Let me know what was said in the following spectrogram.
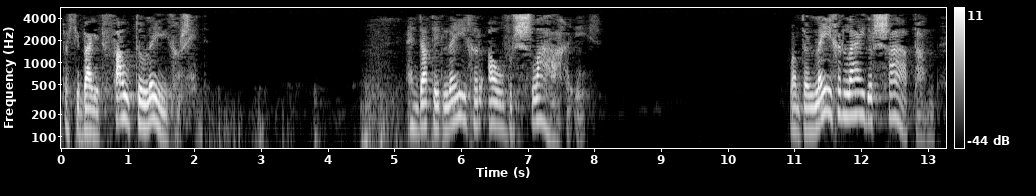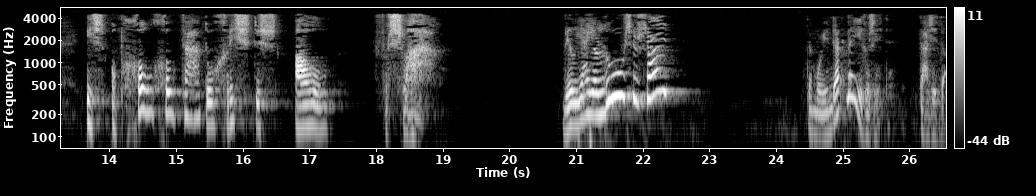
Dat je bij het foute leger zit. En dat dit leger al verslagen is. Want de legerleider Satan is op Golgotha door Christus al verslagen. Wil jij een loser zijn? Dan moet je in dat leger zitten. Daar zitten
